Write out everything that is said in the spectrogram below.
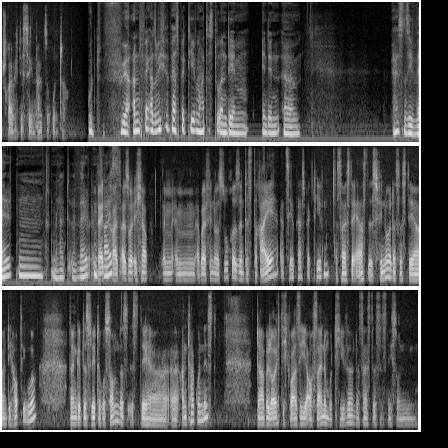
schreibe ich die Szenen halt so runter. Gut, für Anfänger, also wie viele Perspektiven hattest du in dem, in den ähm, heißen sie, Welten, tut mir leid, Weltenkreis? Weltenkreis. Also ich habe im, im, bei Finnurs Suche sind es drei Erzählperspektiven. Das heißt, der erste ist Finnur, das ist der, die Hauptfigur. Dann gibt es Leterosom, das ist der äh, Antagonist. Da beleuchte ich quasi auch seine Motive. Das heißt, das ist nicht so ein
